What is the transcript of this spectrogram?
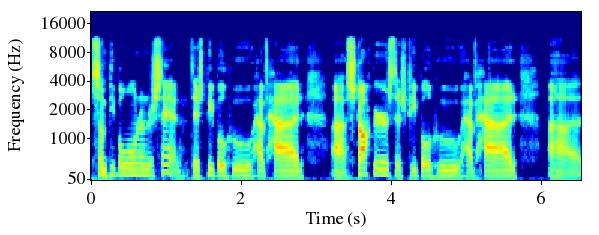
some people won't understand. There's people who have had uh, stalkers. There's people who have had uh,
